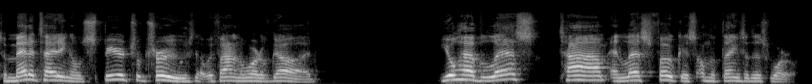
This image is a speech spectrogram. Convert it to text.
to meditating on spiritual truths that we find in the Word of God, you'll have less time and less focus on the things of this world.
